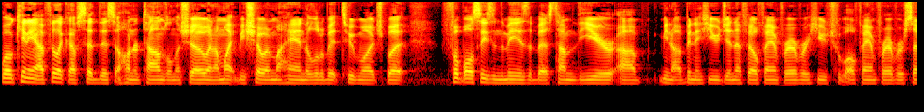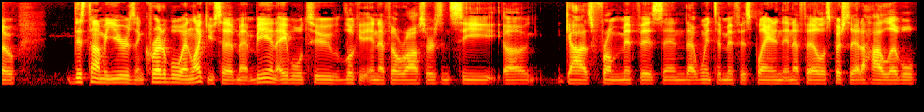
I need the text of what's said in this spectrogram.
Well, Kenny, I feel like I've said this a hundred times on the show, and I might be showing my hand a little bit too much, but football season to me is the best time of the year. Uh, you know, I've been a huge NFL fan forever, a huge football fan forever, so this time of year is incredible. And like you said, man, being able to look at NFL rosters and see uh, guys from Memphis and that went to Memphis playing in the NFL, especially at a high level,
